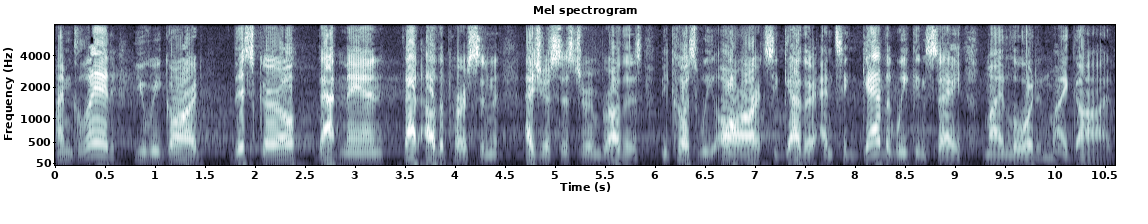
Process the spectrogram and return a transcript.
I'm glad you regard this girl, that man, that other person as your sister and brothers, because we are together, and together we can say, My Lord and my God.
